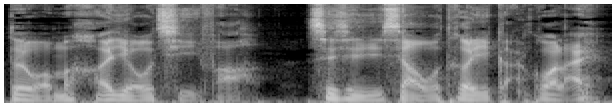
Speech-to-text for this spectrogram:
对我们很有启发，谢谢你下午特意赶过来。”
